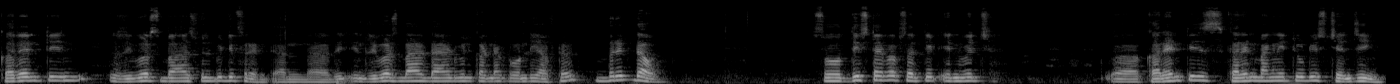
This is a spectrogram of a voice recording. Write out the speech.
current in reverse bias will be different and uh, the in reverse bias diode will conduct only after breakdown. So this type of circuit in which uh, current is current magnitude is changing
